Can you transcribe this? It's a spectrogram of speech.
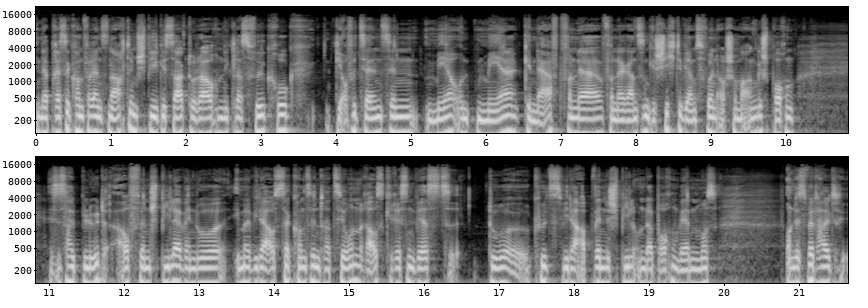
in der Pressekonferenz nach dem Spiel gesagt oder auch Niklas Füllkrug, die Offiziellen sind mehr und mehr genervt von der, von der ganzen Geschichte. Wir haben es vorhin auch schon mal angesprochen. Es ist halt blöd, auch für einen Spieler, wenn du immer wieder aus der Konzentration rausgerissen wirst, du kühlst wieder ab, wenn das Spiel unterbrochen werden muss. Und es wird halt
